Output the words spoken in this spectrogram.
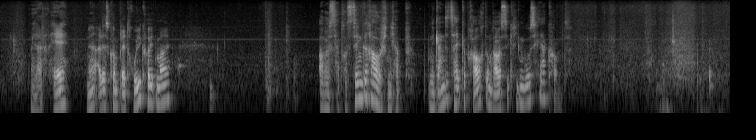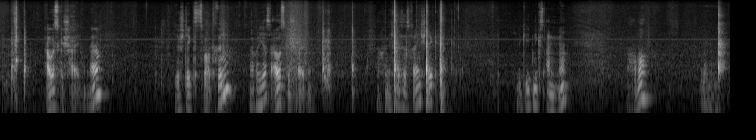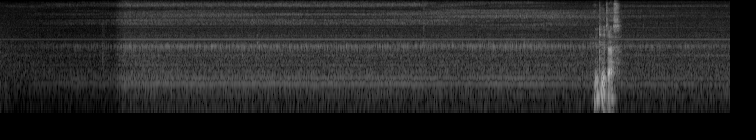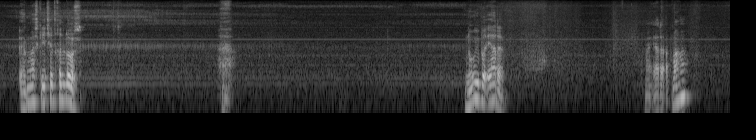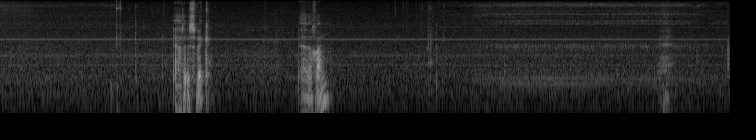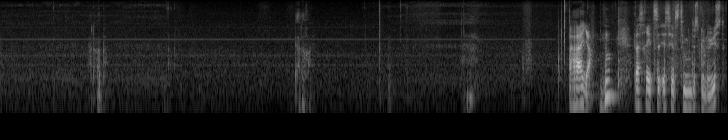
Und ich dachte, hä? Ne, alles komplett ruhig heute mal. Aber es hat trotzdem gerauscht und ich habe eine ganze Zeit gebraucht, um rauszukriegen, wo es herkommt. Ausgeschalten. Ne? Hier steckt es zwar drin, aber hier ist ausgeschalten. Auch wenn ich das jetzt reinstecke, hier geht nichts an. Ne? Aber Hört ihr das? Irgendwas geht hier drin los. Nur über Erde. Mal Erde abmachen. Erde ist weg. Erde ran. Ah ja, das Rätsel ist jetzt zumindest gelöst.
